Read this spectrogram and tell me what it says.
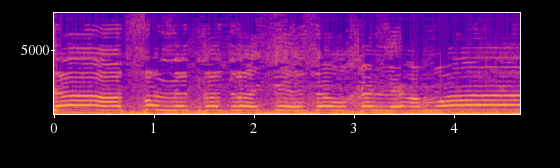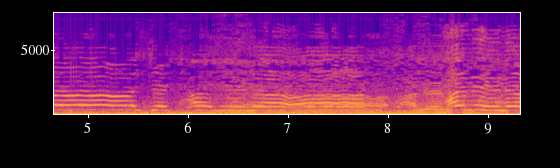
لا تسلط غدرك كده وخلي امواجك حنينة علينا. حنينة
